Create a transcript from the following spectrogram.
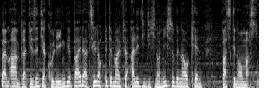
beim Abendblatt, wir sind ja Kollegen, wir beide. Erzähl doch bitte mal für alle, die dich noch nicht so genau kennen, was genau machst du?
